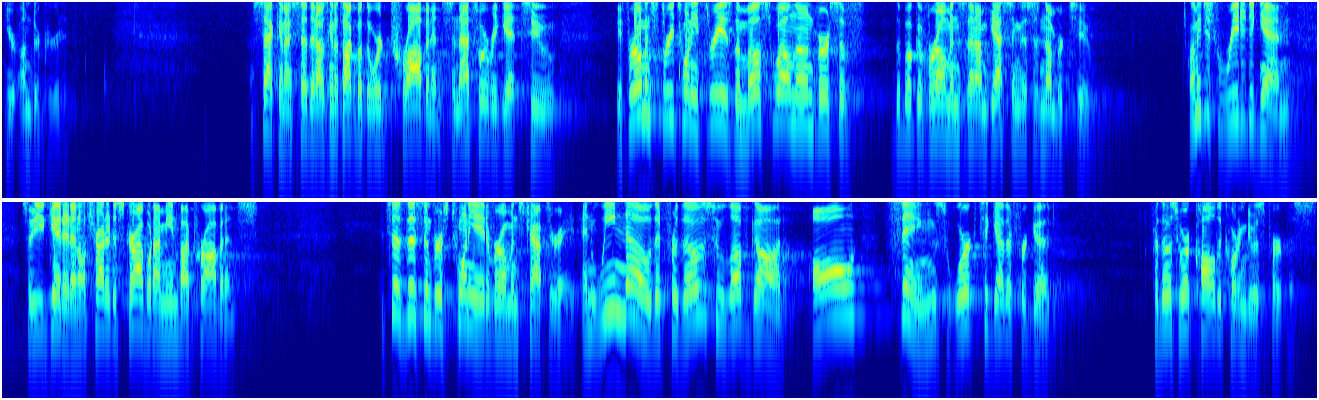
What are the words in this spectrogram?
You're undergirded. Second, I said that I was going to talk about the word providence, and that's where we get to if Romans 3:23 is the most well-known verse of the book of Romans, then I'm guessing this is number 2. Let me just read it again so you get it, and I'll try to describe what I mean by providence. It says this in verse 28 of Romans chapter 8 And we know that for those who love God, all things work together for good, for those who are called according to his purpose.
